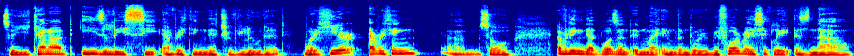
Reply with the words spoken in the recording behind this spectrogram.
So you cannot easily see everything that you've looted. Where here, everything, um, so everything that wasn't in my inventory before basically is now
